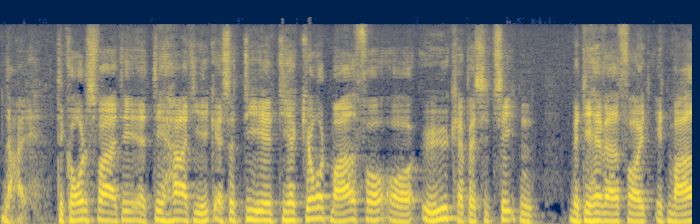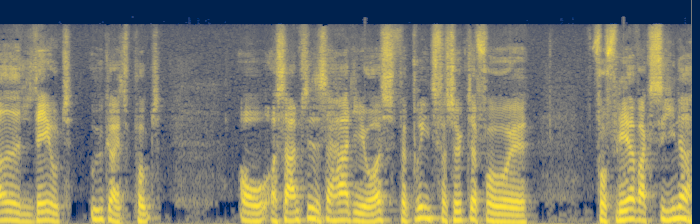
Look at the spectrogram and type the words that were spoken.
Nej, det korte svar er, det, det har de ikke. Altså, de, de har gjort meget for at øge kapaciteten, men det har været for et, et meget lavt udgangspunkt. Og, og samtidig så har de jo også fabriks forsøgt at få, øh, få flere vacciner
